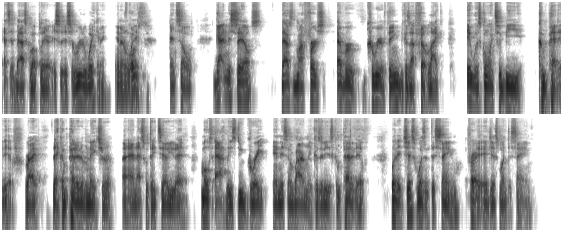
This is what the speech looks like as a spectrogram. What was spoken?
as a basketball player, it's a, it's a rude awakening in a way. And so got into sales. That was my first ever career thing because I felt like it was going to be competitive, right? That competitive nature. Uh, and that's what they tell you that most athletes do great in this environment because it is competitive, but it just wasn't the same. Right. It, just wasn't the same.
